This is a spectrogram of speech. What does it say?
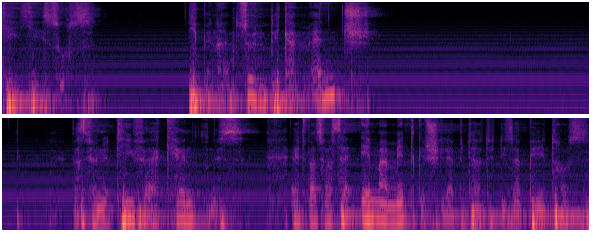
Geh, Jesus. Ich bin ein sündiger Mensch. Was für eine tiefe Erkenntnis. Etwas, was er immer mitgeschleppt hat, dieser Petrus.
